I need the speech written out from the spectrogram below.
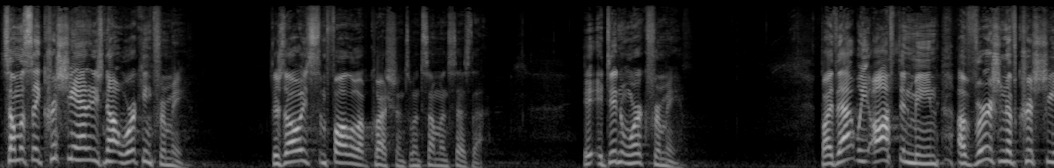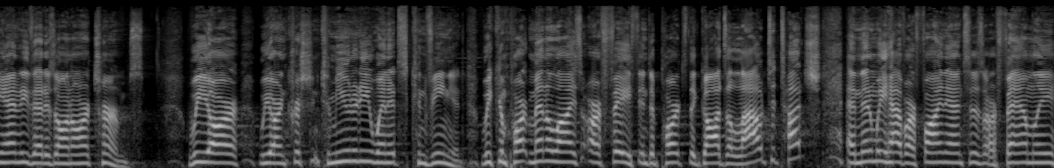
some will say, Christianity's not working for me. There's always some follow up questions when someone says that. It, it didn't work for me. By that, we often mean a version of Christianity that is on our terms. We are, we are in Christian community when it's convenient. We compartmentalize our faith into parts that God's allowed to touch, and then we have our finances, our family,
